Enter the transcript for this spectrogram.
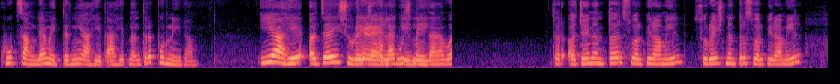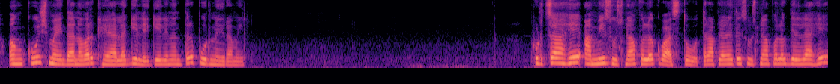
खूप चांगल्या मैत्रिणी आहेत. आहेत नंतर पूर्णविराम. ई आहे अजय सुरेश अंकुश. मैदानावर. तर अजय नंतर स्वल्पविराम येईल सुरेश नंतर स्वल्पविराम येईल अंकुश मैदानावर खेळायला गेले. गेले नंतर पूर्णविराम येईल पुढचं आहे आम्ही सूचना फलक वाचतो. तर आपल्याला इथे सूचना फलक दिलेला आहे.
